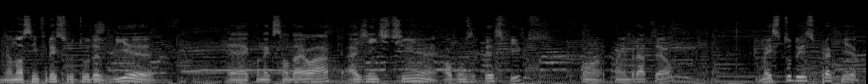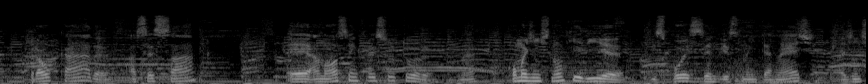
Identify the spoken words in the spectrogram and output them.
na nossa infraestrutura via é, conexão da IOAP. A gente tinha alguns IPs fixos com, com a Embratel mas tudo isso para quê? Para o cara acessar é, a nossa infraestrutura, né? Como a gente não queria expor esse serviço na internet, a gente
